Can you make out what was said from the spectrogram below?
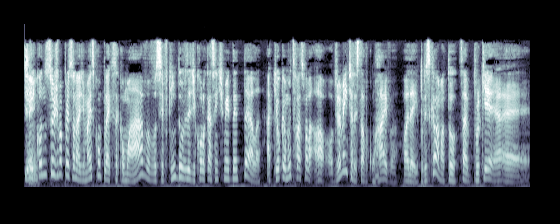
E Sim. aí, quando surge uma personagem mais complexa como a Ava, você fica em dúvida de colocar sentimento dentro dela. A Kyoko é muito fácil falar, ah, obviamente ela estava com raiva. Olha aí, por isso que ela matou, sabe? Porque é, é,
